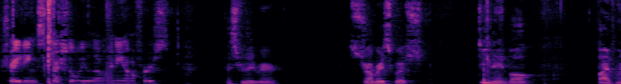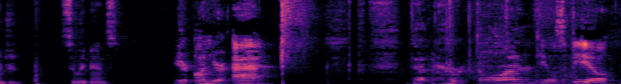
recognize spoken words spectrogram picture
Trading Special Lilo. Any offers? That's really rare. Strawberry squish. DNA ball. 500 Silly Bandz. You're under. ad. That hurt, Dawn. Deal's a deal.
